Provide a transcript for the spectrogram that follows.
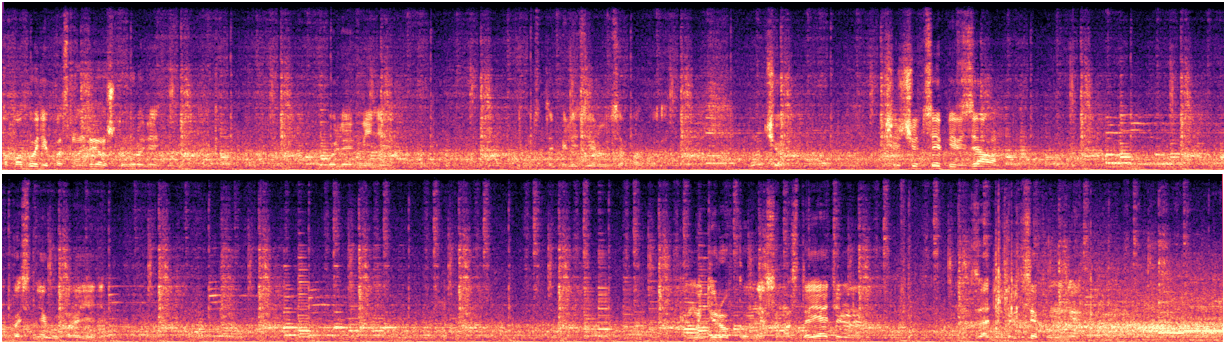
По погоде посмотрел, что вроде более-менее стабилизируется погода. Ну что, чуть-чуть цепи взял, по снегу проедем. Командировка у меня самостоятельная. Сзади прицеп у меня.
